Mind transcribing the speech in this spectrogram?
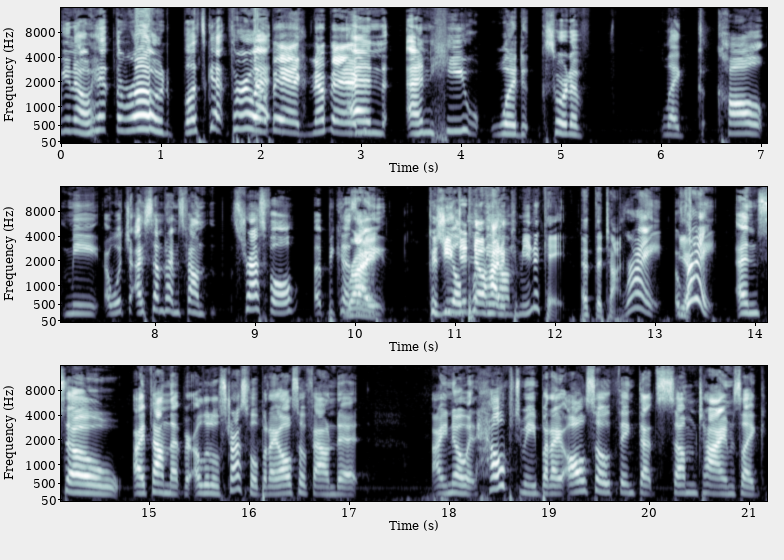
you know, hit the road. Let's get through it. no it. big, no big. And and he would sort of like c- call me, which I sometimes found stressful uh, because Right. Cuz you didn't know how to on- communicate at the time. Right, Yeah. right. And so I found that a little stressful, but I also found it. I know it helped me, but I also think that sometimes like.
